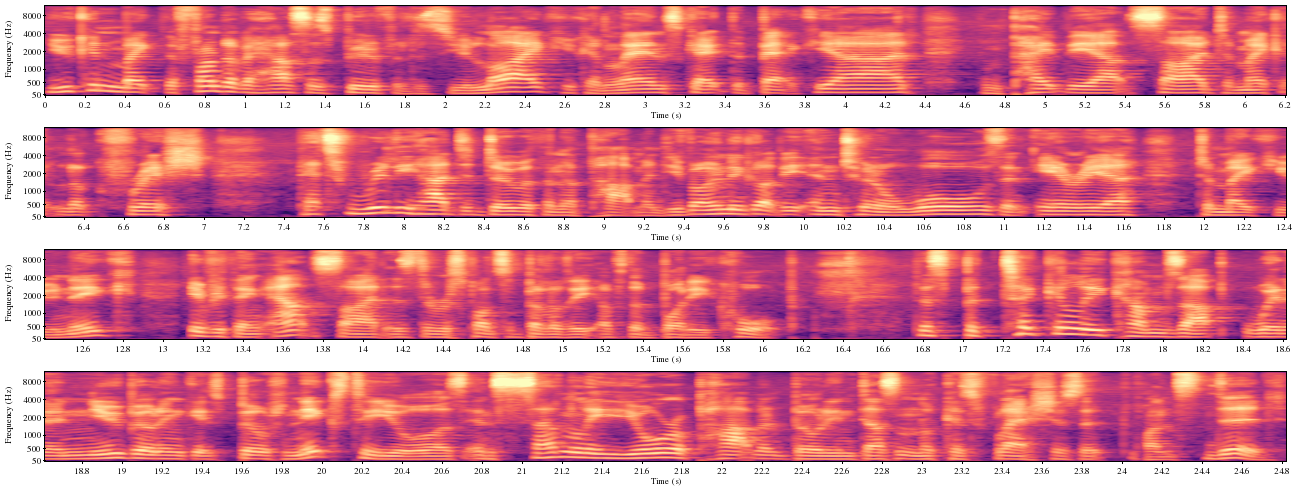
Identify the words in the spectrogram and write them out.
You can make the front of a house as beautiful as you like, you can landscape the backyard, you can paint the outside to make it look fresh. That's really hard to do with an apartment. You've only got the internal walls and area to make unique. Everything outside is the responsibility of the body corp. This particularly comes up when a new building gets built next to yours and suddenly your apartment building doesn't look as flash as it once did.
